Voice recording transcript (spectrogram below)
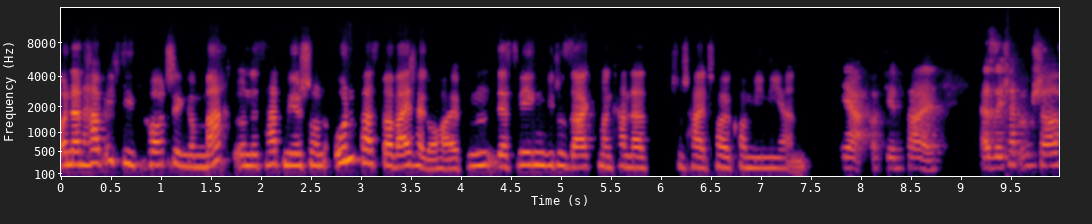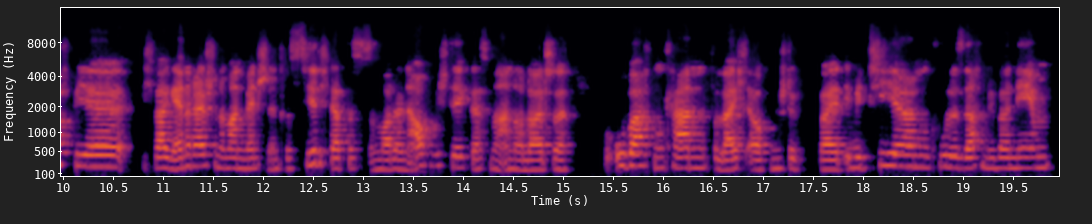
Und dann habe ich dieses Coaching gemacht und es hat mir schon unfassbar weitergeholfen. Deswegen, wie du sagst, man kann das total toll kombinieren. Ja, auf jeden Fall. Also ich habe im Schauspiel, ich war generell schon immer an Menschen interessiert. Ich glaube, das ist im Modeln auch wichtig, dass man andere Leute beobachten kann, vielleicht auch ein Stück weit imitieren, coole Sachen übernehmen.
